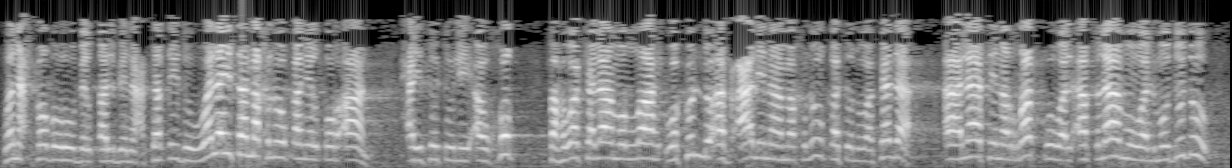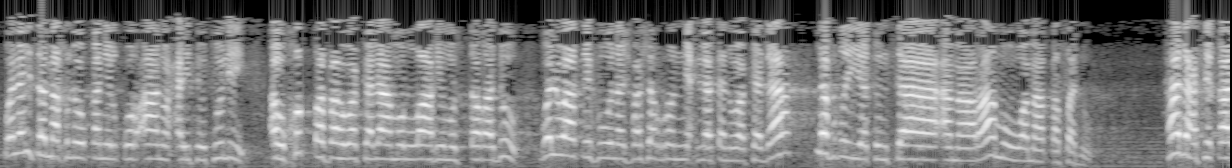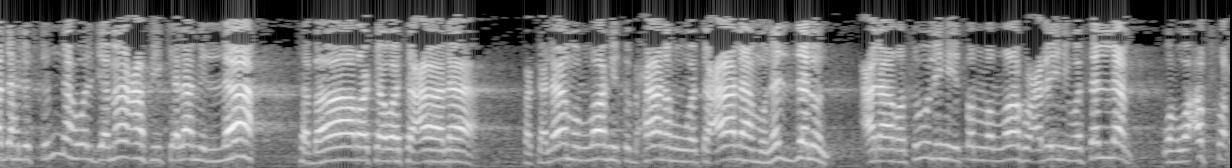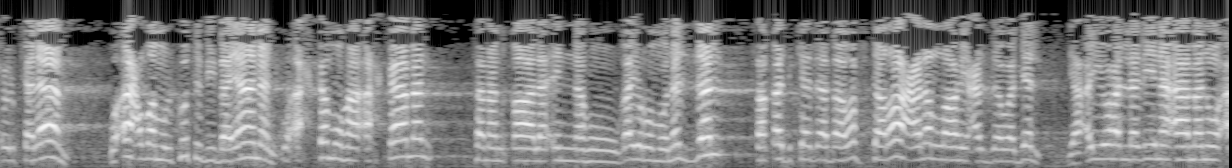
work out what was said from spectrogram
ونحفظه بالقلب نعتقد وليس مخلوقا القرآن حيث تلي أو خط فهو كلام الله وكل أفعالنا مخلوقة وكذا. آلاتنا الرق والأقلام والمدد وليس مخلوقا القرآن حيث تلي أو خط فهو كلام الله مسترد. والواقفون فشر نحلة وكذا لفظية ساء ما راموا وما قصدوا. هذا اعتقاد أهل السنة والجماعة في كلام الله تبارك وتعالى. فكلام الله سبحانه وتعالى منزل على رسوله صلى الله عليه وسلم وهو أفصح الكلام وأعظم الكتب بيانا وأحكمها أحكاما. فمن قال إنه غير منزل فقد كذب وافترى على الله عز وجل. يا أيها الذين آمنوا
